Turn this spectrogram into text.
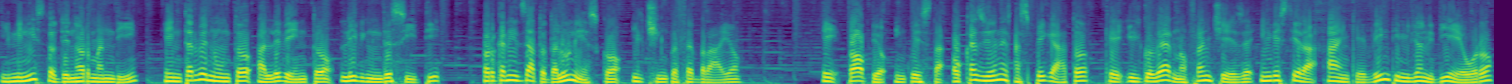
Il ministro de Normandie è intervenuto all'evento Living the City organizzato dall'UNESCO il 5 febbraio e proprio in questa occasione ha spiegato che il governo francese investirà anche 20 milioni di euro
